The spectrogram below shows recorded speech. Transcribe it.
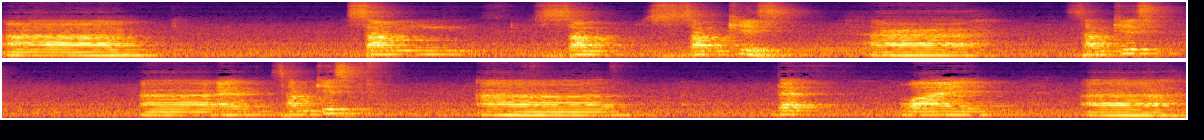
uh, some some some kids uh, some kids uh, and some kids uh, that why uh,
